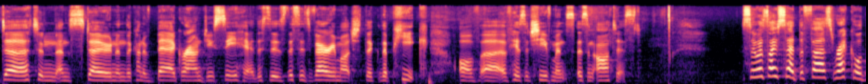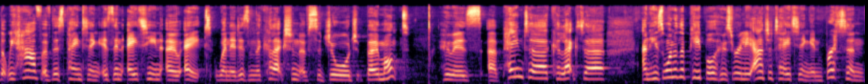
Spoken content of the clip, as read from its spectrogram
dirt and, and stone and the kind of bare ground you see here. This is, this is very much the, the peak of, uh, of his achievements as an artist. So as I said, the first record that we have of this painting is in 1808, when it is in the collection of Sir George Beaumont, who is a painter, collector, and he's one of the people who's really agitating in Britain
